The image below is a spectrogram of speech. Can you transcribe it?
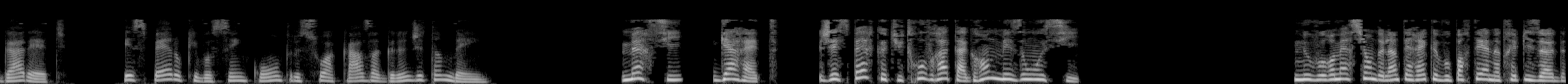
Gareth. Espero que você encontre sua casa grande também. Merci, Gareth. J'espère que tu trouveras ta grande maison aussi. Nous vous remercions de l'intérêt que vous portez à notre épisode.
